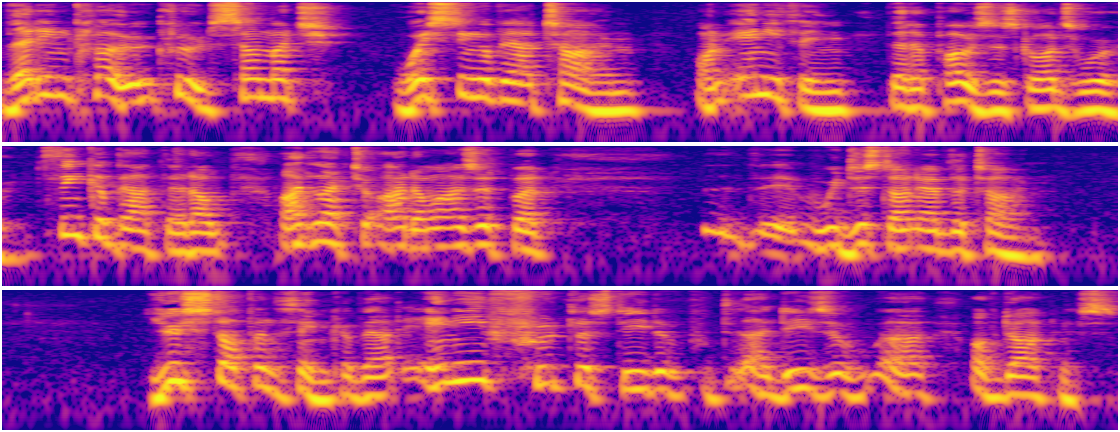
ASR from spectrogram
that includes so much wasting of our time on anything that opposes God's word. Think about that. i would like to itemize it, but we just don't have the time. You stop and think about any fruitless deed of, uh, deeds of, uh, of darkness,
